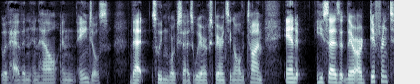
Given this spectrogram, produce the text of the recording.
with heaven and hell and angels that Swedenborg says we are experiencing all the time. And he says that there are different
